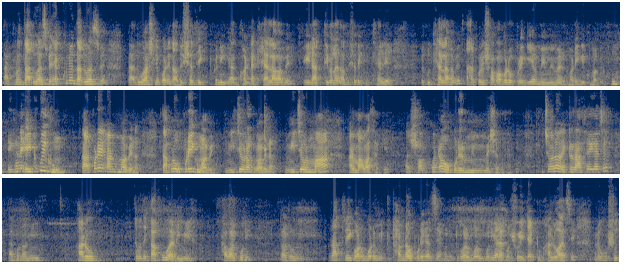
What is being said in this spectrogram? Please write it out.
তারপর দাদু আসবে, এক্ষুনিও দাদু আসবে। দাদু আসলে পরে দাদুর সাথে একটুখানি এক ঘণ্টা খেলা হবে। এই রাত্রিবেলা দাদুর সাথে একটু খেলে, একটু খেলা হবে। তারপরে সব আবার ওপরে গিয়ে মিমিমের ঘরে গিয়ে ঘুমাবে। ঘুম, এখানে এইটুকুই ঘুম। তারপরে আর ঘুমাবে না। তারপরে ওপরেই ঘুমাবে। নিচে ওরা ঘুমাবে না। নিচে ওর মা আর মামা থাকে। আর সব কটা ওপরের মিমিমের সাথে থাকে। চলো, একটা রাত হয়ে গেছে। এখন আমি আরও তোমাদের কাকু আর রিমির খাবার করি। কারণ রাত্রে গরম গরম একটু ঠান্ডাও পড়ে গেছে, এখন একটু গরম গরম করি, আর এখন শরীরটা একটু ভালো আছে মানে ওষুধ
